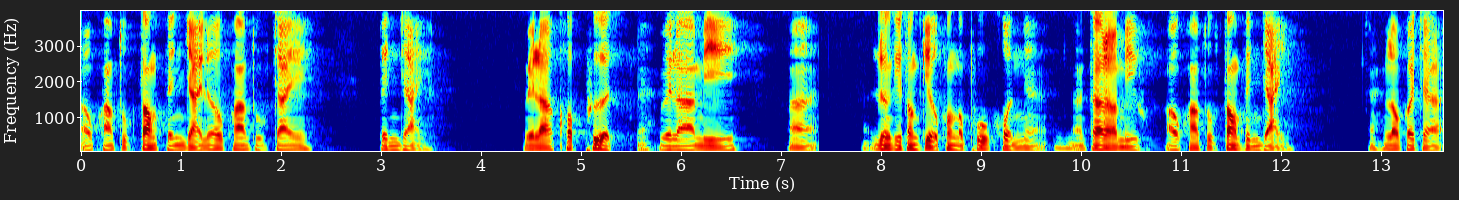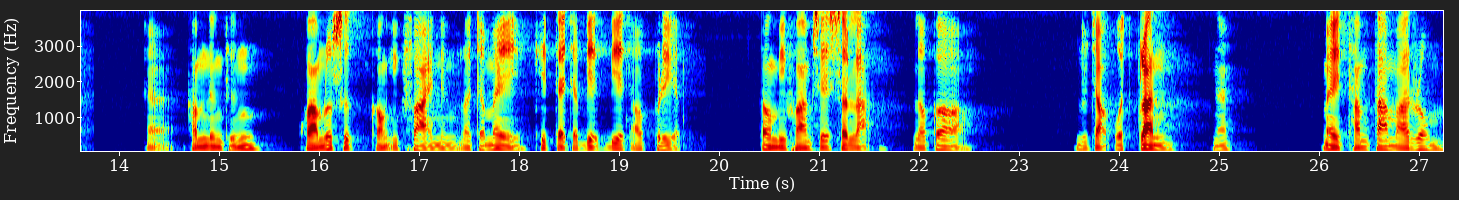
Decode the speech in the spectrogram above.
เอาความถูกต้องเป็นใหญ่หรือเอาความถูกใจเป็นใหญ่ เวลาคบเพื่อนเวลามีเรื่องที่ต้องเกี่ยวข้องกับผู้คนเนี่ยถ้าเรามีเอาความถูกต้องเป็นใหญ่ เราก็จะคำนึงถึงความรู้สึกของอีกฝ่ายหนึ่ง เราจะไม่คิดแต่จะเบียดเบียนเอาเปรียบ ต้องมีความเสียสละ แล้วก็รู้จักอดกลั้นนะไม่ทำตามอารมณ์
